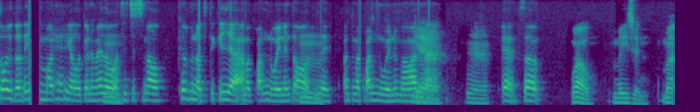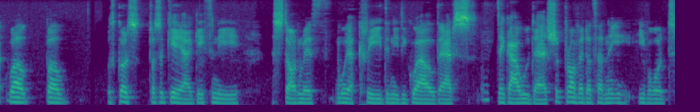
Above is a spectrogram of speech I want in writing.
doedd o ddim mor heriol ag o'n i'n meddwl, mm. ond ti'n jyst yn meddwl, cyfnod dy gia, a mae Gwanwyn yn dod, mm. ydy? A mae Gwanwyn yma, wan. Yeah, yeah. yeah so... Wow, amazing. Wel, well, wrth gwrs, dros y gea, geithon ni y stormydd mwy o cryd ni wedi gweld ers hmm. degawdau. E. Sio profed oedd hynny i fod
